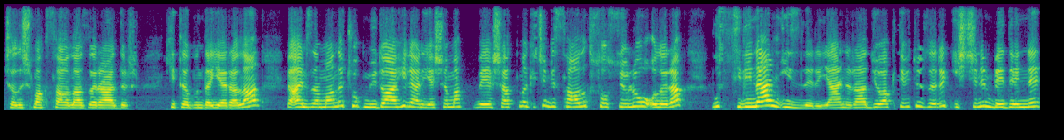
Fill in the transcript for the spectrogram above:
çalışmak sağlığa zarardır kitabında yer alan ve aynı zamanda çok müdahilen yaşamak ve yaşatmak için bir sağlık sosyoloğu olarak bu silinen izleri yani radyoaktivite üzerine işçinin bedenine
